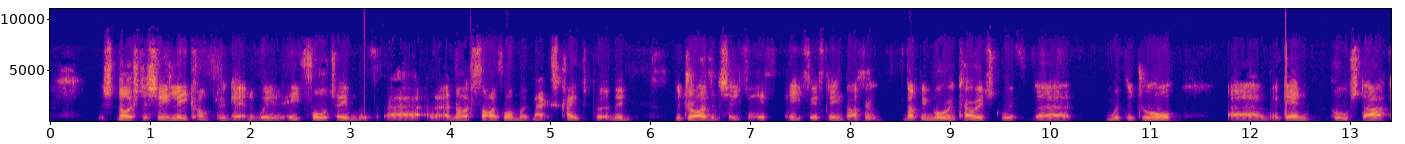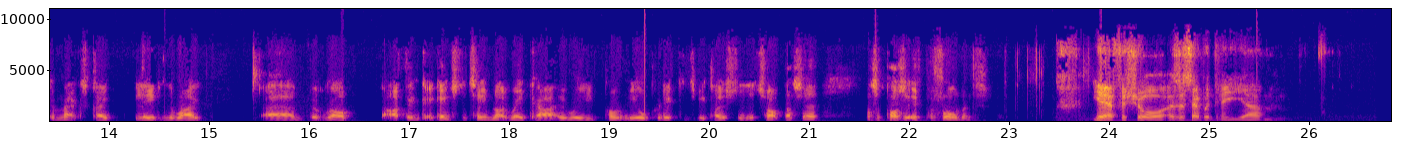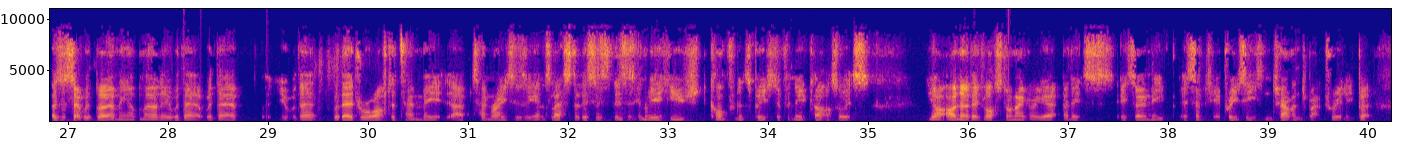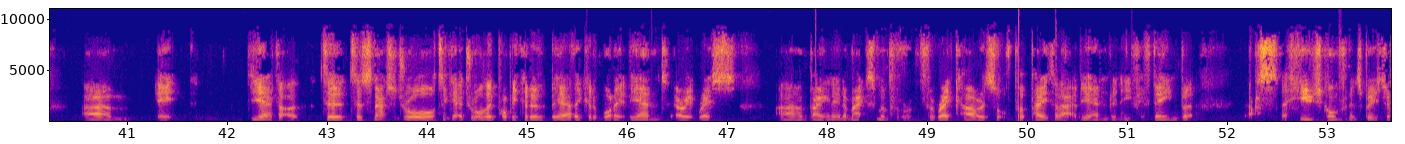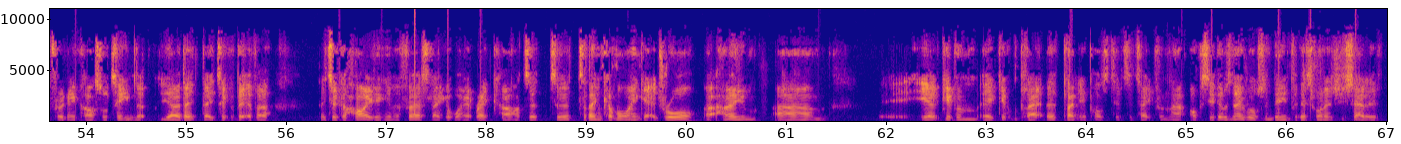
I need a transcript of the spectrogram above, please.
it's nice to see Lee Compton getting a win in Heat 14 with uh, a nice 5 1 with Max Clegg to put him in the driving seat for Heat 15. But I think they'll be more encouraged with uh, with the draw. Um, again, Paul Starke and Max Clegg leading the way. Um, but Rob, I think against a team like Redcar, who we probably all predicted to be close to the top, that's a that's a positive performance. Yeah, for sure. As I said with the um, as I said with Birmingham earlier, with their with their with their with their draw after 10, meet, uh, 10 races against Leicester. This is this is going to be a huge confidence booster for Newcastle. It's yeah, I know they've lost on aggregate, and it's it's only essentially a pre-season challenge match, really. But um, it, yeah, to to snatch a draw, to get a draw, they probably could have. Yeah, they could have won it at the end. Erik Riss um, banging in a maximum for for Redcar has sort of put pay to that at the end in Heat 15. But that's a huge confidence booster for a Newcastle team that yeah they they took a bit of a they took a hiding in the first leg away at Redcar to, to, to then come away and get a draw at home. Um, yeah, give them give them plenty, plenty of positives to take from that. Obviously, there was no Wilson Dean for this one, as you said.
